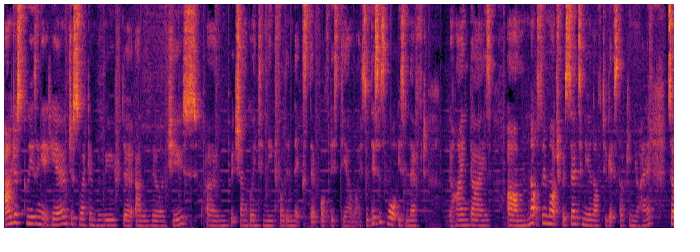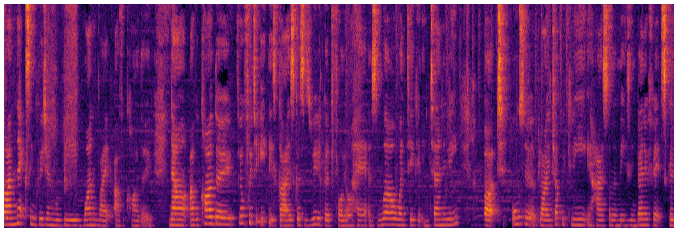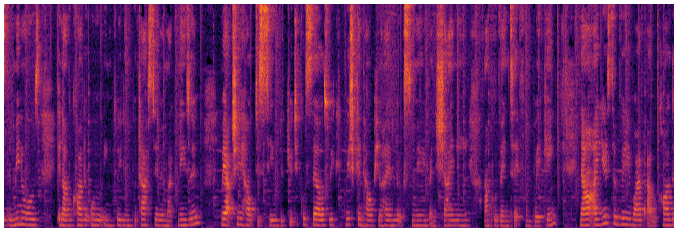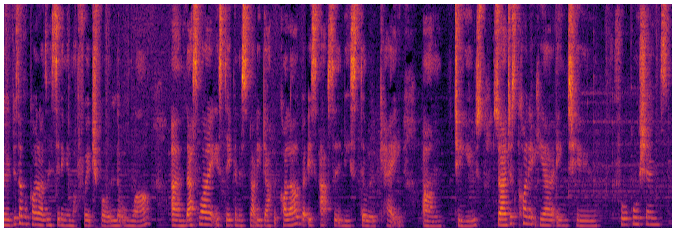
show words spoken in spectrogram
I'm just squeezing it here just so I can remove the aloe vera juice um, which I'm going to need for the next step of this DIY. So this is what is left behind guys. Um, not so much but certainly enough to get stuck in your hair so our next ingredient will be one ripe avocado. Now avocado feel free to eat these guys because it's really good for your hair as well when taken internally but also apply topically. It has some amazing benefits because the minerals in avocado oil including potassium and magnesium may actually help to seal the cuticle cells which, can help your hair look smooth and shiny and prevent it from breaking. Now i used a really ripe avocado. This avocado has been sitting in my fridge for a little while um, that's why it's taken a slightly darker color but it's absolutely still okay um, to use. So i just cut it here into four portions.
